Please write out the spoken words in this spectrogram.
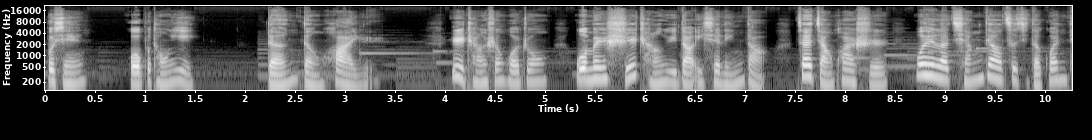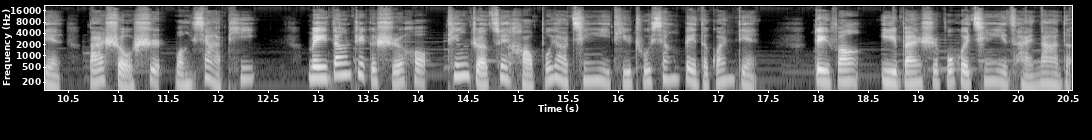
不行，我不同意。等等话语。日常生活中，我们时常遇到一些领导在讲话时。为了强调自己的观点，把手势往下劈。每当这个时候，听者最好不要轻易提出相悖的观点，对方一般是不会轻易采纳的。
